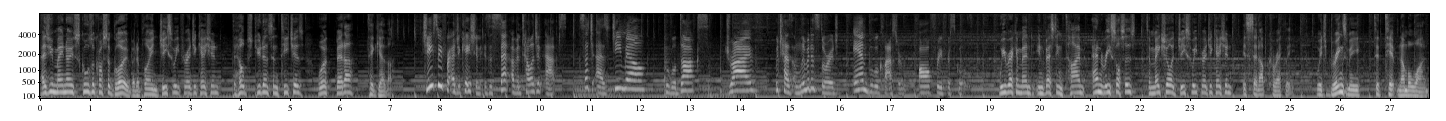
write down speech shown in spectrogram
As you may know, schools across the globe are deploying G Suite for Education to help students and teachers work better together. G Suite for Education is a set of intelligent apps such as Gmail, Google Docs, Drive, which has unlimited storage, and Google Classroom, all free for schools. We recommend investing time and resources to make sure G Suite for Education is set up correctly. Which brings me to tip number one.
